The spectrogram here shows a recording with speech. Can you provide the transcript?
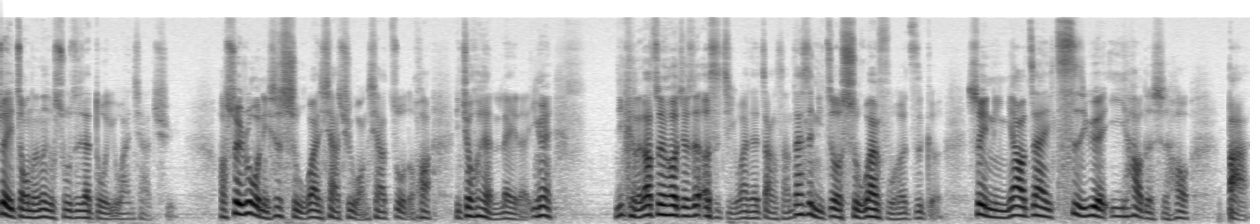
最终的那个数字再多一万下去，好，所以如果你是十五万下去往下做的话，你就会很累了，因为你可能到最后就是二十几万在账上，但是你只有十五万符合资格，所以你要在四月一号的时候把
